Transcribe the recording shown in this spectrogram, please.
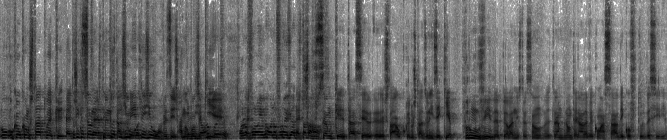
o, o que eu constato é que a que é que discussão neste momento nos Estados Unidos. atingiu onde? Francisco, Ah, o meu ponto aqui é. Ou não foram, ou não foram A enviados os Tomahawks. discussão que está a, ser, eh, está a ocorrer nos Estados Unidos e que é promovida pela administração eh, Trump não tem nada a ver com a Assad e com o futuro da Síria.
